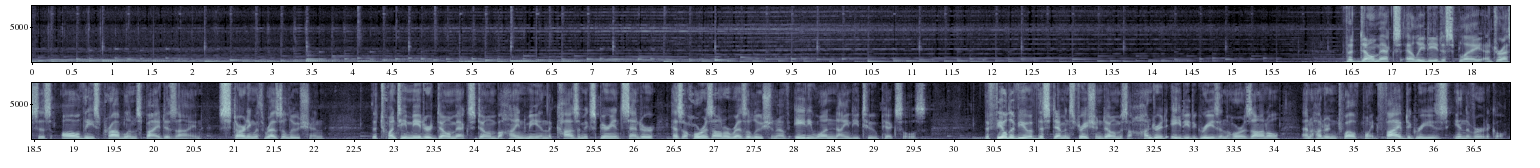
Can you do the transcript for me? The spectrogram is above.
The DomeX LED display addresses all these problems by design, starting with resolution, the 20 meter DomeX dome behind me in the COSM Experience Center has a horizontal resolution of 8192 pixels. The field of view of this demonstration dome is 180 degrees in the horizontal and 112.5 degrees in the vertical.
